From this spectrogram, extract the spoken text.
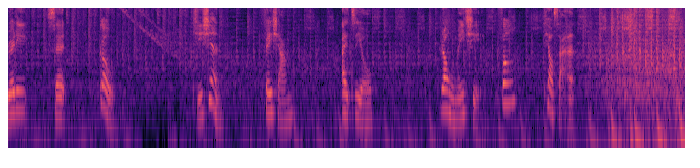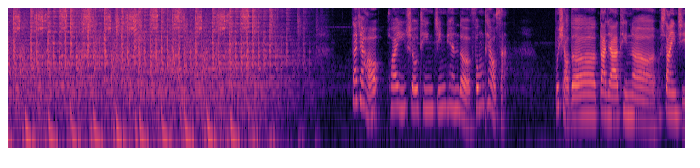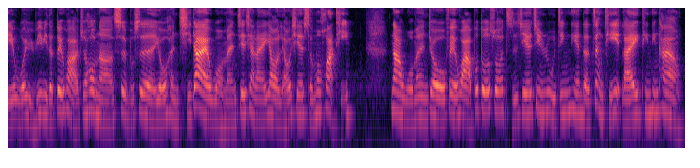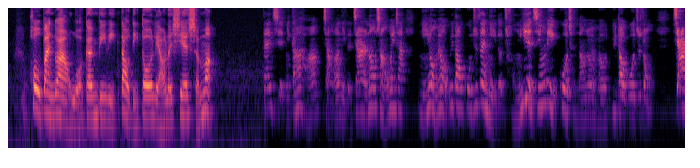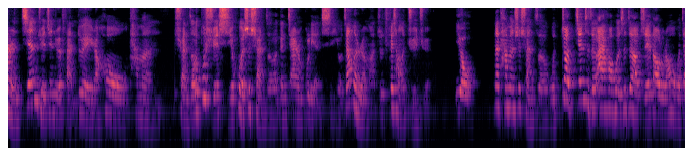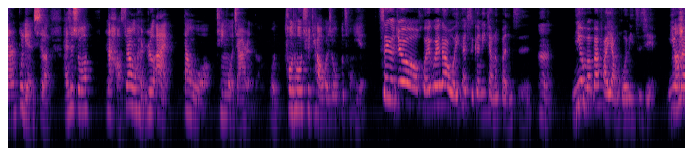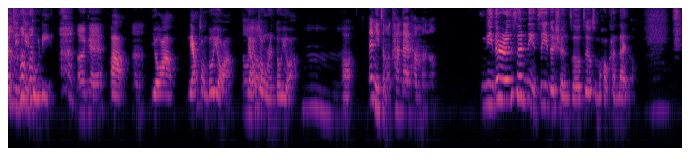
，Ready, set, go！极限飞翔，爱自由，让我们一起疯跳伞。大家好，欢迎收听今天的疯跳伞。不晓得大家听了上一集我与 Vivi 的对话之后呢，是不是有很期待我们接下来要聊些什么话题？那我们就废话不多说，直接进入今天的正题，来听听看后半段我跟 Vivi 到底都聊了些什么。呆姐，你刚刚好像讲到你的家人，那我想问一下，你有没有遇到过？就在你的从业经历过程当中，有没有遇到过这种？家人坚决坚决反对，然后他们选择了不学习，或者是选择了跟家人不联系，有这样的人吗？就非常的决绝。有，那他们是选择我就要坚持这个爱好，或者是这条职业道路，然后我和家人不联系了，还是说那好，虽然我很热爱，但我听我家人的，我偷偷去跳，或者说我不从业。这个就回归到我一开始跟你讲的本质。嗯，你有没有办法养活你自己？你有没有经济独立？OK 啊，嗯，有啊，两种都有啊，两种人都有啊。嗯啊，那你怎么看待他们呢？你的人生你自己的选择，这有什么好看待的？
